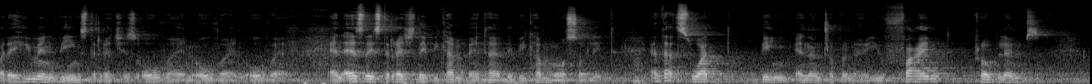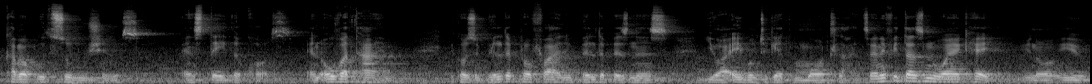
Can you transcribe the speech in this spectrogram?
but a human being stretches over and over and over. And as they stretch, they become better, they become more solid. And that's what being an entrepreneur you find problems, come up with solutions, and stay the course. And over time, because you build a profile, you build a business, you are able to get more clients. And if it doesn't work, hey, you know, you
